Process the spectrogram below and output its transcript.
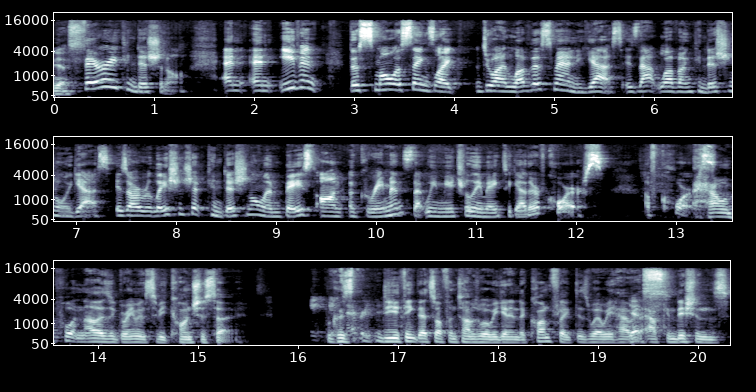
Yes. Very conditional. And and even the smallest things like, do I love this man? Yes. Is that love unconditional? Yes. Is our relationship conditional and based on agreements that we mutually make together? Of course. Of course. How important are those agreements to be conscious, though? Because do you think that's oftentimes where we get into conflict, is where we have Yes. our conditions?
